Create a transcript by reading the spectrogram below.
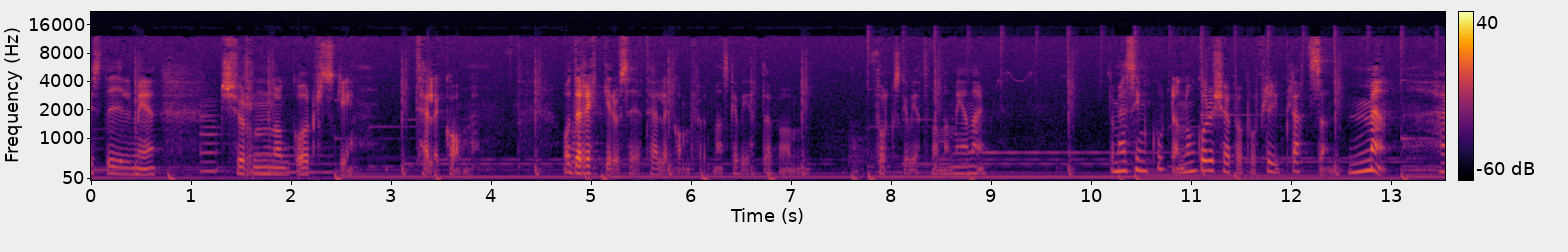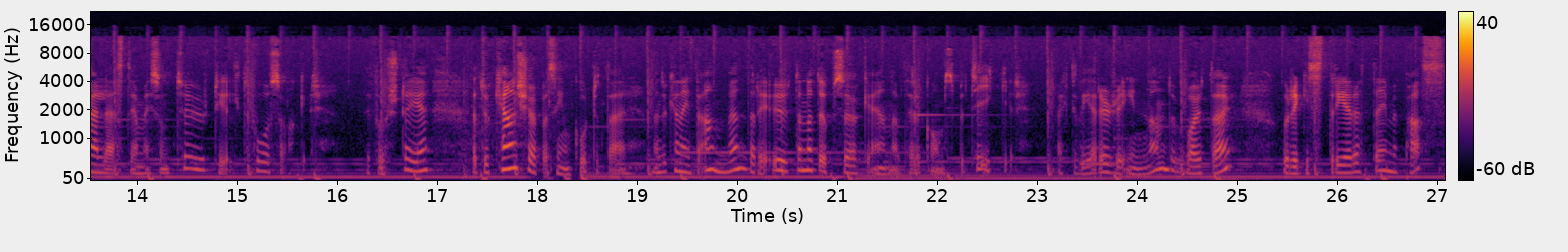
i stil med Tjernogorski Telekom. Och det räcker att säga Telekom för att man ska veta vad, folk ska veta vad man menar. De här simkorten de går att köpa på flygplatsen, men här läste jag mig som tur till två saker. Det första är att du kan köpa simkortet där, men du kan inte använda det utan att uppsöka en av Telekoms butiker. Aktiverar du det innan du varit där och registrerat dig med pass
